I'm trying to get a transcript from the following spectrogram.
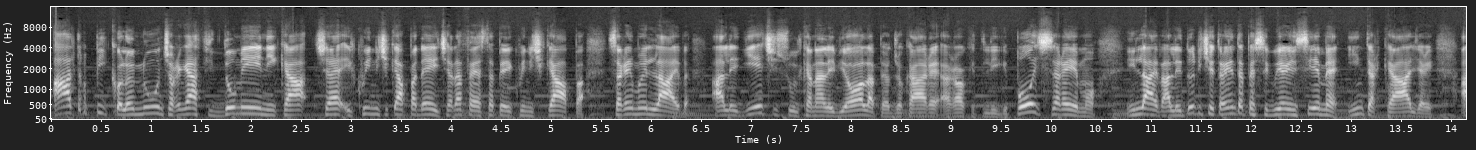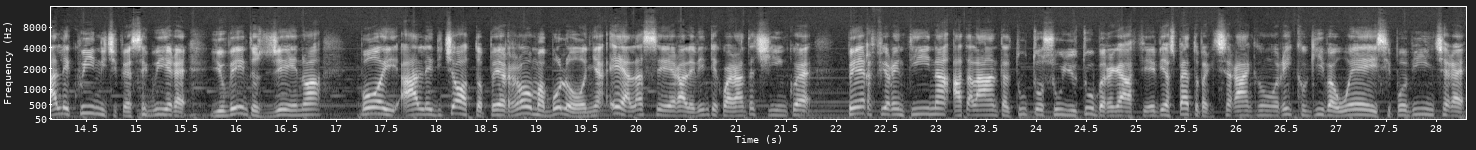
Altro piccolo annuncio ragazzi, domenica c'è il 15k day, c'è la festa per il 15k, saremo in live alle 10 sul canale Viola per giocare a Rocket League, poi saremo in live alle 12.30 per seguire insieme Inter Cagliari, alle 15 per seguire Juventus Genoa poi alle 18 per Roma-Bologna e alla sera alle 20.45 per Fiorentina, Atalanta, il tutto su YouTube ragazzi e vi aspetto perché ci sarà anche un ricco giveaway, si può vincere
